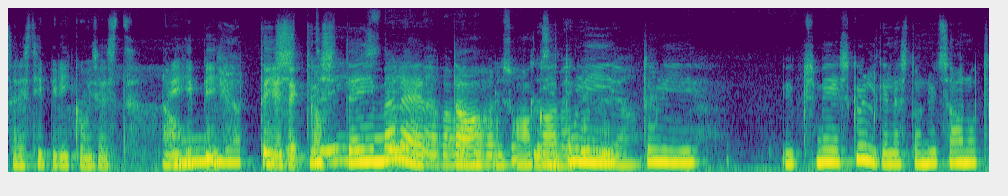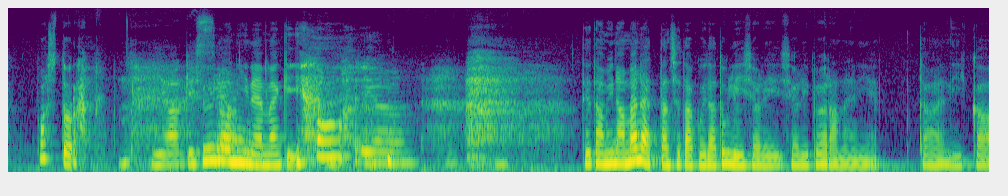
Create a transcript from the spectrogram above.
sellest hipiliikumisest? mõni hipi teie sekka? vist ei mäleta aga, tuli tuli üks mees küll, kellest on nüüd saanud pastor, Ülo Niinemägi. jaa, teda mina mäletan seda, kui ta tuli, see oli, see oli pöörane, nii et ta oli ikka,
